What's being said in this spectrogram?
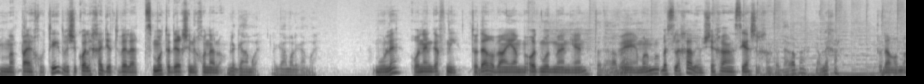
מפה איכותית ושכל אחד יתווה לעצמו את הדרך שנכונה לו. לגמרי, לגמרי, לגמרי. מעולה. רונן גפני, תודה רבה, היה מאוד מאוד מעניין. תודה רבה. והמון המון בהצלחה בהמשך העשייה שלך. תודה רבה, גם לך. תודה רבה.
